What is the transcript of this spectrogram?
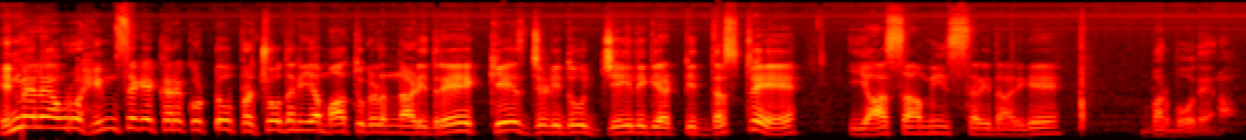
ಇನ್ಮೇಲೆ ಅವರು ಹಿಂಸೆಗೆ ಕರೆ ಕೊಟ್ಟು ಪ್ರಚೋದನೆಯ ಮಾತುಗಳನ್ನಾಡಿದರೆ ಕೇಸ್ ಜಡಿದು ಜೈಲಿಗೆ ಅಟ್ಟಿದ್ದರಷ್ಟೇ ಈ ಆಸಾಮಿ ಸರಿದಾರಿಗೆ ಬರ್ಬೋದೇನೋ.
